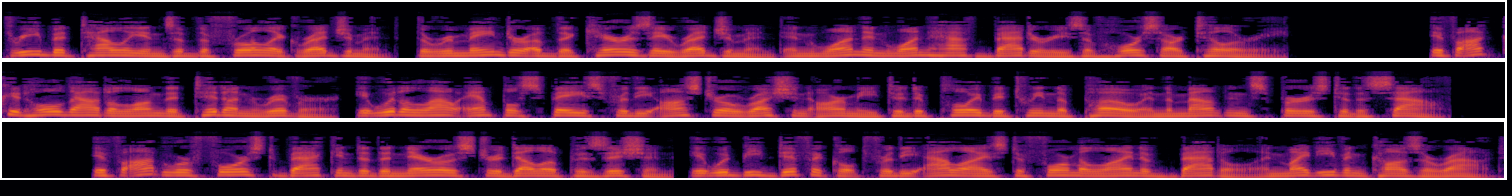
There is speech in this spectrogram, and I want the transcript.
three battalions of the Frölich Regiment, the remainder of the Karazay Regiment and one and one-half batteries of horse artillery. If Ott could hold out along the Tidon River, it would allow ample space for the Austro-Russian army to deploy between the Po and the mountain spurs to the south. If Ott were forced back into the narrow Stradella position, it would be difficult for the Allies to form a line of battle and might even cause a rout.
